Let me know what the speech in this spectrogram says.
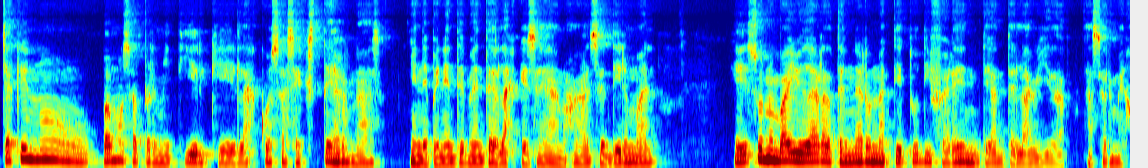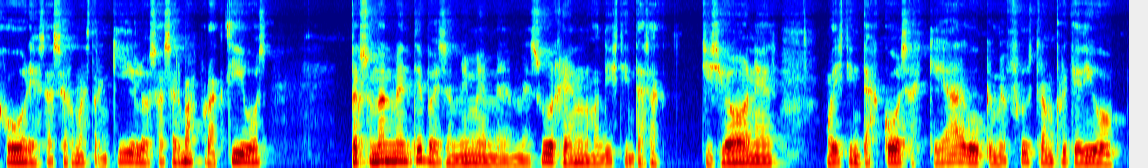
ya que no vamos a permitir que las cosas externas, independientemente de las que sean, nos hagan sentir mal, eso nos va a ayudar a tener una actitud diferente ante la vida, a ser mejores, a ser más tranquilos, a ser más proactivos. Personalmente, pues a mí me, surgen distintas o distintas cosas que hago que me frustran porque digo,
